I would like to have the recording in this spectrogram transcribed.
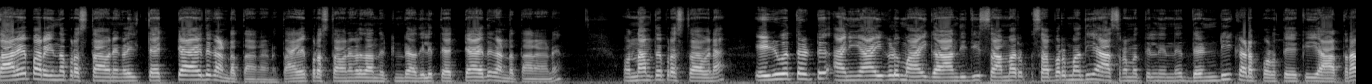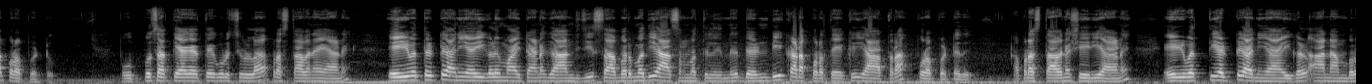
താഴെ പറയുന്ന പ്രസ്താവനകളിൽ തെറ്റായത് കണ്ടെത്താനാണ്. താഴെ പ്രസ്താവനകൾ തന്നിട്ടുണ്ട്. അതിൽ തെറ്റായത് കണ്ടെത്താനാണ്. ഒന്നാമത്തെ പ്രസ്താവന എഴുപത്തെട്ട് അനുയായികളുമായി ഗാന്ധിജി സമർ സബർമതി ആശ്രമത്തിൽ നിന്ന് ദണ്ഡി കടപ്പുറത്തേക്ക് യാത്ര പുറപ്പെട്ടു. ഉപ്പ് സത്യാഗ്രഹത്തെക്കുറിച്ചുള്ള പ്രസ്താവനയാണ്. എഴുപത്തെട്ട് അനുയായികളുമായിട്ടാണ് ഗാന്ധിജി സബർമതി ആശ്രമത്തിൽ നിന്ന് ദണ്ഡി കടപ്പുറത്തേക്ക് യാത്ര പുറപ്പെട്ടത്. ആ പ്രസ്താവന ശരിയാണ്. എഴുപത്തിയെട്ട് അനുയായികൾ ആ നമ്പർ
